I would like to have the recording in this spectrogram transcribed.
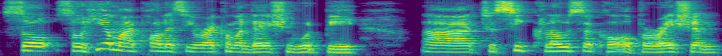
So, so here my policy recommendation would be uh, to seek closer cooperation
